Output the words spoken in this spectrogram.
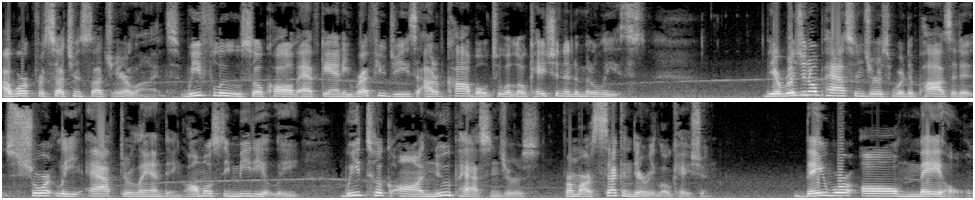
I work for such and such airlines. We flew so called Afghani refugees out of Kabul to a location in the Middle East. The original passengers were deposited shortly after landing. Almost immediately, we took on new passengers from our secondary location. They were all male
